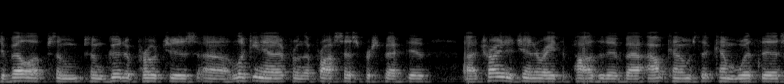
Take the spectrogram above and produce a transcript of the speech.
develop some, some good approaches, uh, looking at it from the process perspective, uh, trying to generate the positive outcomes that come with this.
